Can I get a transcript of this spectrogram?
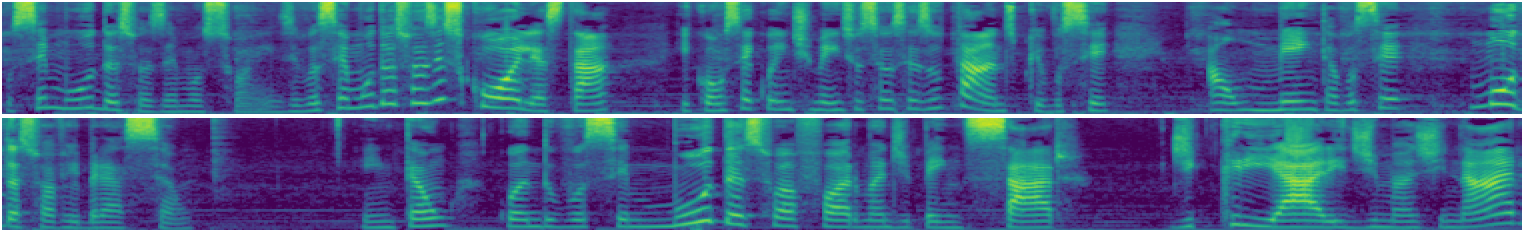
você muda suas emoções e você muda suas escolhas, tá? E consequentemente os seus resultados, porque você aumenta, você muda a sua vibração. Então, quando você muda a sua forma de pensar, de criar e de imaginar,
